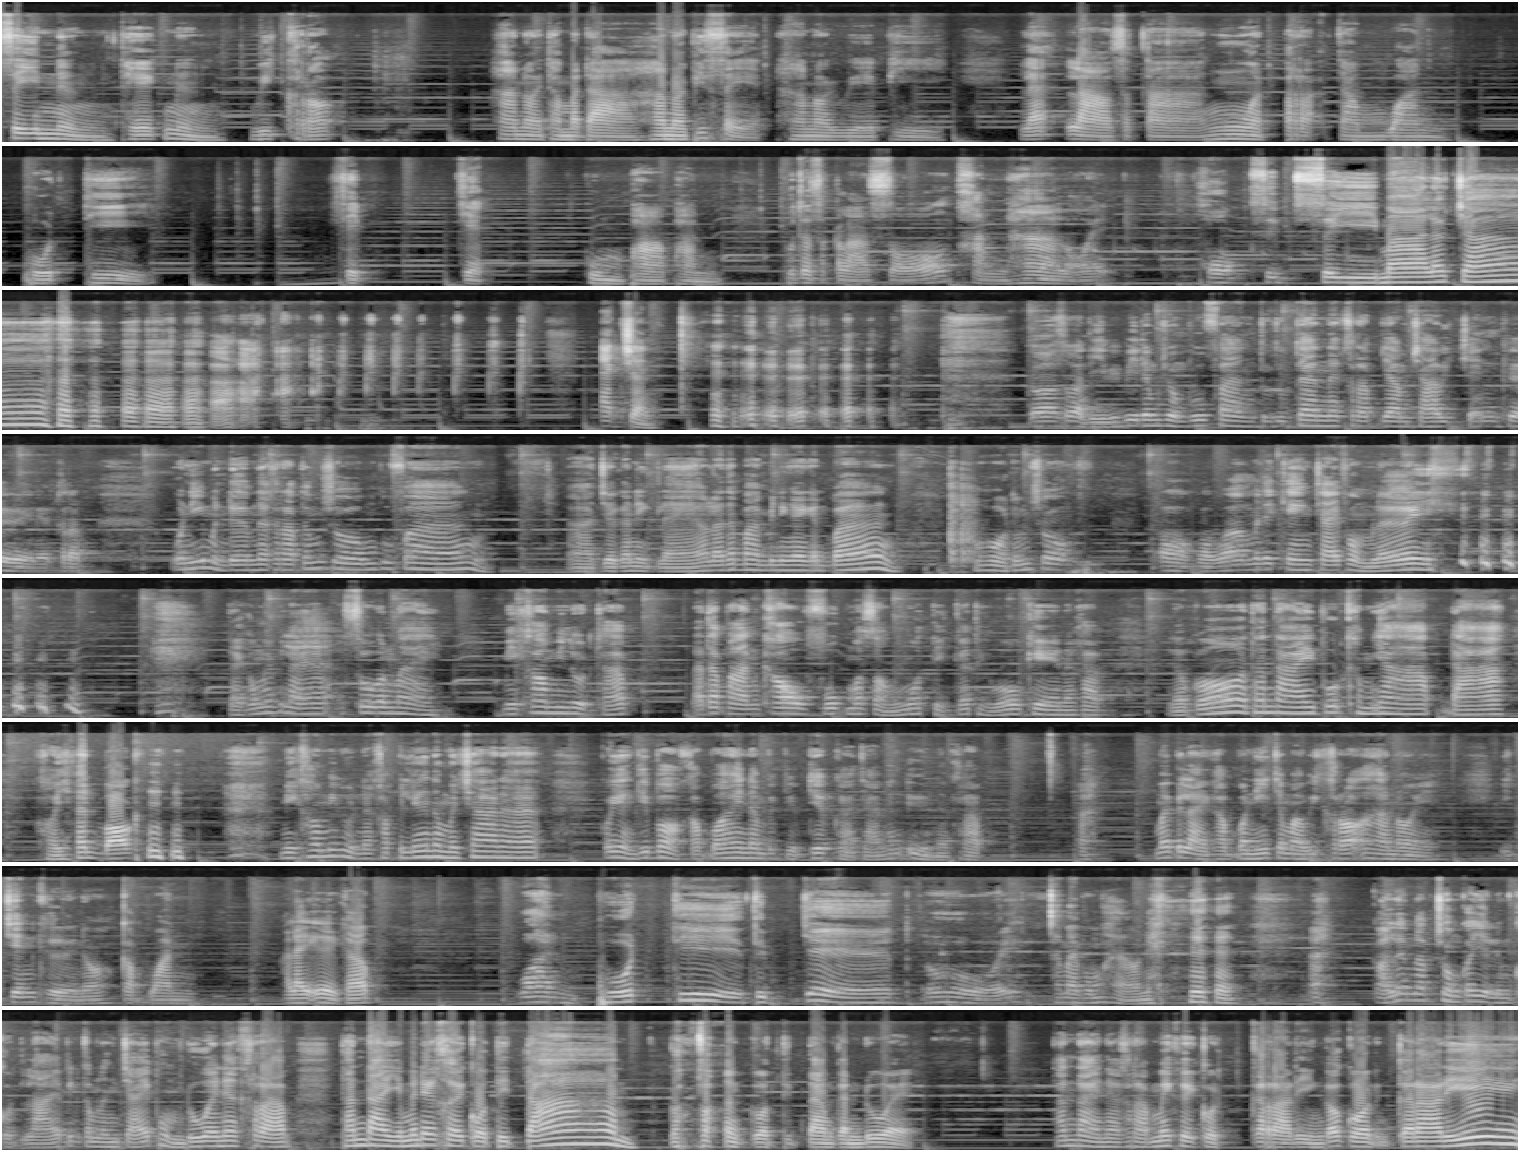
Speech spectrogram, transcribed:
ซีนหนึ่งเทคหนึ่งวิเคราะห์ ฮานอยธรรมดา ฮานอยพิเศษ ฮานอย VIP และลาวสตาร์งวดประจำวัน พุธที่ 17 กุมภาพันธ์ พุทธศักราช 2564 มาแล้วจ้า Action ก็สวัสดีพี่ๆท่านผู้ชมผู้ฟังทุกๆท่านนะครับ ยามเช้าอีกเช่นเคยนะครับ วันนี้เหมือนเดิมนะครับท่านผู้ชมผู้ฟังเจอกันอีกแล้วรัฐบาลเป็นยังไงกันบ้างโอ้โหท่านผู้ชม ออกบอกว่าไม่ได้เกรงใจผมเลย แต่ก็ไม่เป็นไรฮะสู้กันใหม่ มีเข้ามีหลุดครับ รัฐบาลเข้าฟุกมาสองงวดติดก็ถือว่าโอเคนะครับ แล้วก็ท่านใดพูดคำหยาบดา ขออนุญาตบล็อก มีเข้ามีหลุดนะครับ เป็นเรื่องธรรมชาตินะฮะ ก็อย่างที่บอกครับว่าให้นำไปเปรียบเทียบกับอาจารย์ท่านอื่นนะครับ อะ ไม่เป็นไรครับ วันนี้จะมาวิเคราะห์ฮานอย อีกเช่นเคยเนาะ กับวัน อะไรเอ่ยครับ วันพุธที่ 17 โอ้โหทำไมผมหาวเนี่ยอะก่อนเริ่มรับชมก็อย่าลืมกดไลค์เป็นกำลังใจให้ผมด้วยนะครับ ท่านใดยังไม่ได้เคยกดติดตาม ก็ฝากกดติดตามกันด้วย ท่านใดนะครับ ไม่เคยกดกระดิ่งก็กดกระดิ่ง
